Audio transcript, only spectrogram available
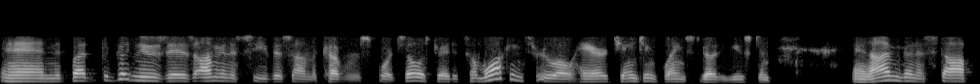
And but the good news is I'm going to see this on the cover of Sports Illustrated. So I'm walking through O'Hare, changing planes to go to Houston, and I'm going to stop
